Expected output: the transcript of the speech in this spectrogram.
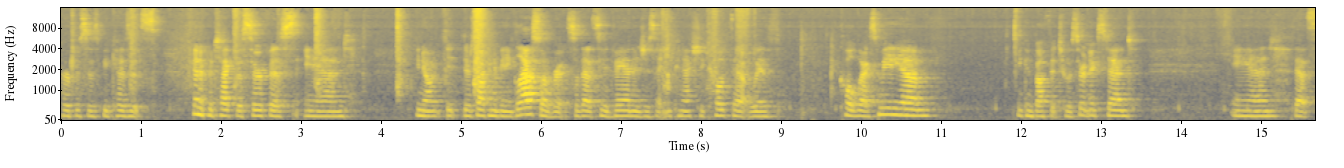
purposes because it's going to protect the surface and you know it, there's not going to be any glass over it. So that's the advantage is that you can actually coat that with cold wax medium. You can buff it to a certain extent and that's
